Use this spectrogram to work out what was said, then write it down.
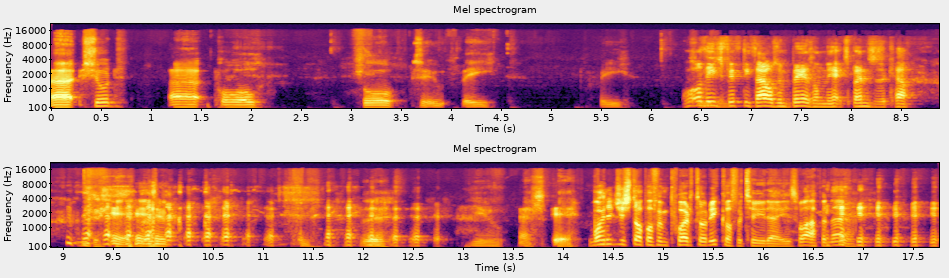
Uh, should uh, Paul, go to the the. What are these fifty thousand beers on the expenses account? the USA. Why did you stop off in Puerto Rico for two days? What happened there?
